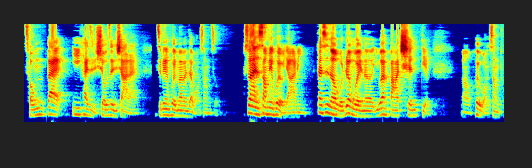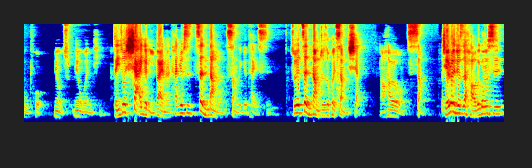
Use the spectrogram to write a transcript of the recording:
从拜一开始修正下来，这边会慢慢再往上走。虽然上面会有压力，但是呢，我认为呢，一万八千点啊、会往上突破，没有没有问题。等于说下一个礼拜呢，它就是震荡往上的一个态势。所以震荡就是会上下，然后它会往上。结论就是，好的公司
